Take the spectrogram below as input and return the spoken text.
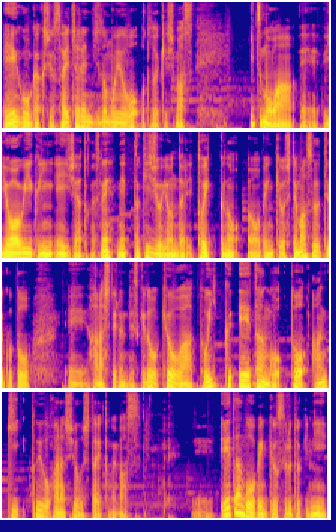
英語学習再チャレンジの模様をお届けします。いつもは、えー Your Week in Asia とかですね、ネット記事を読んだり、TOEIC の勉強してますということを、えー話してるんですけど、今日は TOEIC 英単語と暗記というお話をしたいと思います。えー英単語を勉強するときに、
